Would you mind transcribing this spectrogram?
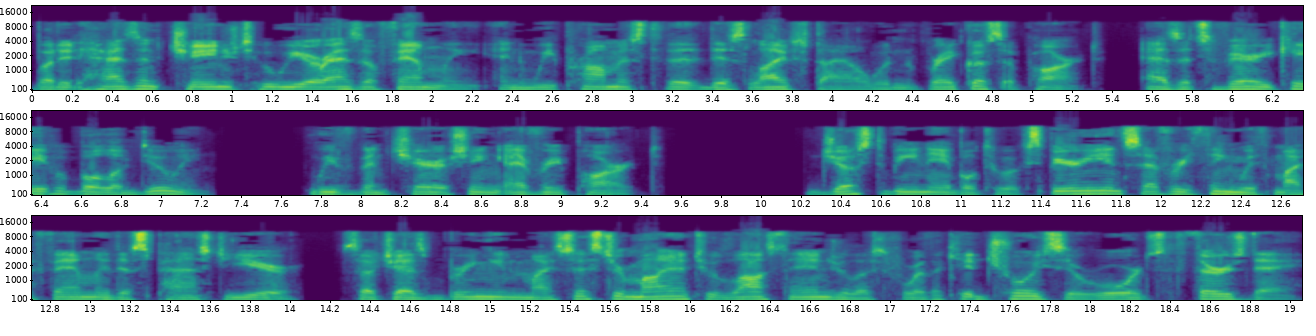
but it hasn't changed who we are as a family and we promised that this lifestyle wouldn't break us apart, as it's very capable of doing. We've been cherishing every part. Just being able to experience everything with my family this past year, such as bringing my sister Maya to Los Angeles for the Kid Choice Awards Thursday,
